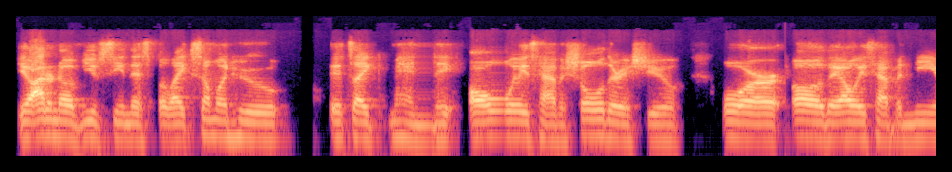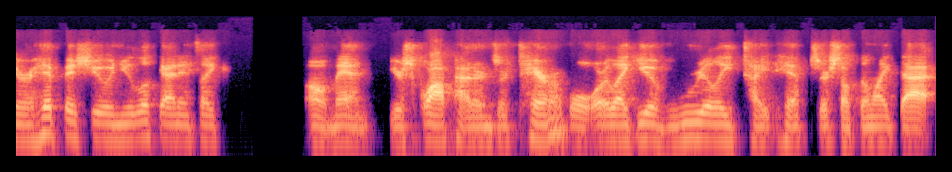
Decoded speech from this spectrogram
you know, I don't know if you've seen this, but like someone who it's like, man, they always have a shoulder issue, or oh, they always have a knee or a hip issue. And you look at it, it's like, oh man, your squat patterns are terrible, or like you have really tight hips or something like that.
